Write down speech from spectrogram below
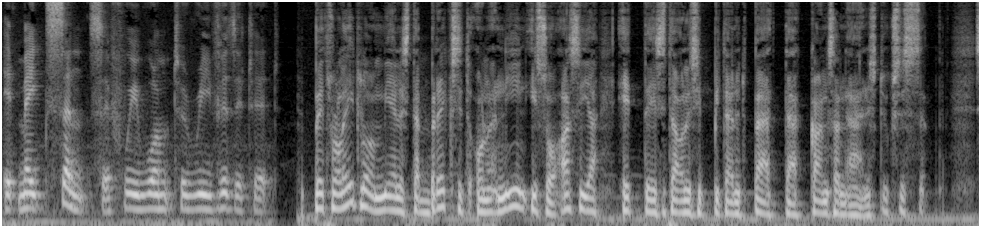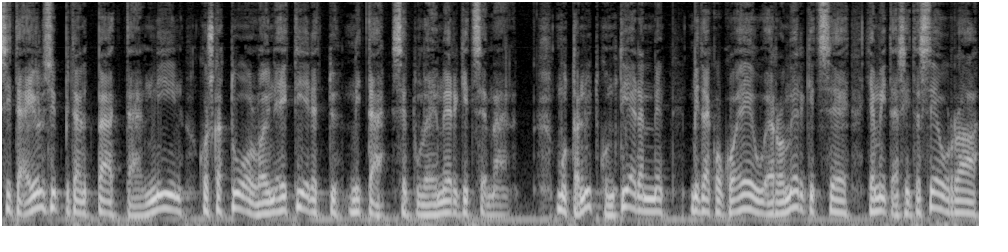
it makes sense if we want to revisit it. Petra Laidlawn mielestä Brexit on niin iso asia, ettei sitä olisi pitänyt päättää kansanäänestyksessä. Sitä ei olisi pitänyt päättää niin, koska tuolloin ei tiedetty, mitä se tulee merkitsemään. Mutta nyt kun tiedämme, mitä koko EU-ero merkitsee ja mitä siitä seuraa,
